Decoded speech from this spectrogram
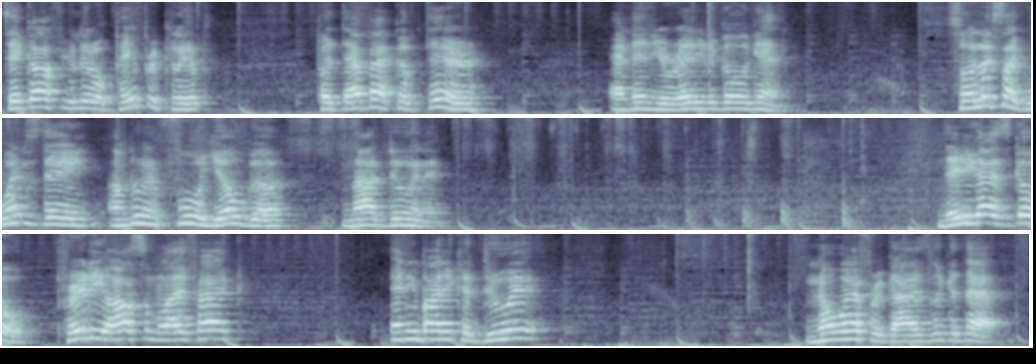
Take off your little paper clip. Put that back up there. And then you're ready to go again. So it looks like Wednesday, I'm doing full yoga, not doing it. There you guys go. Pretty awesome life hack. Anybody could do it. No effort, guys. Look at that.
